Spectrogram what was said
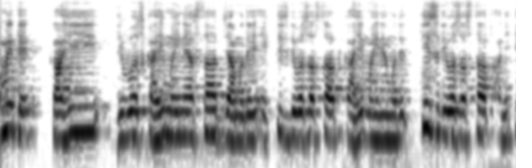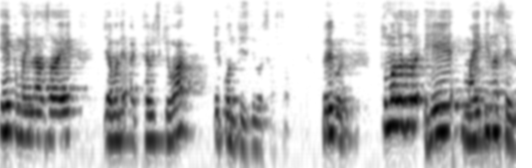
माहितीये काही दिवस काही महिने असतात ज्यामध्ये एकतीस दिवस असतात काही महिन्यामध्ये तीस दिवस असतात आणि एक महिना असा आहे ज्यामध्ये अठ्ठावीस किंवा एकोणतीस दिवस असतात. व्हेरी गुड तुम्हाला जर हे माहिती नसेल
